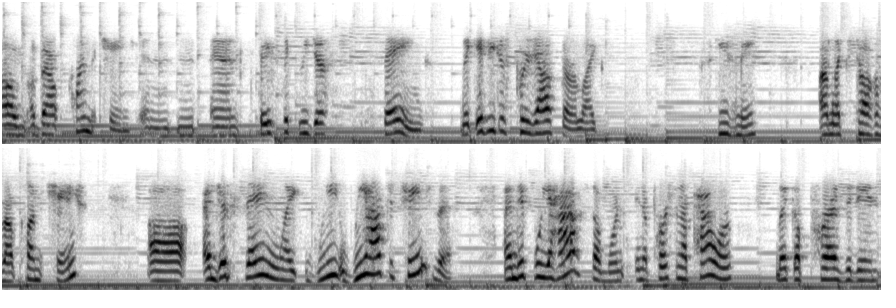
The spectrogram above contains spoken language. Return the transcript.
um, about climate change and and basically just saying, like, if you just put it out there, like, excuse me, I'd like to talk about climate change, uh, and just saying, like, we we have to change this. And if we have someone in a person of power like a president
